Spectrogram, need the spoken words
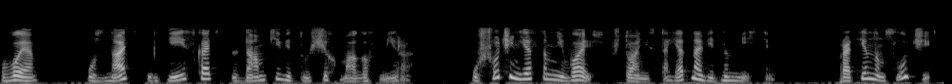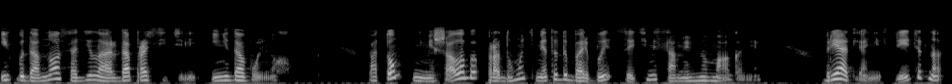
В. Узнать, где искать замки ведущих магов мира. Уж очень я сомневаюсь, что они стоят на видном месте. В противном случае их бы давно осадила орда просителей и недовольных. Потом не мешало бы продумать методы борьбы с этими самыми магами. Вряд ли они встретят нас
